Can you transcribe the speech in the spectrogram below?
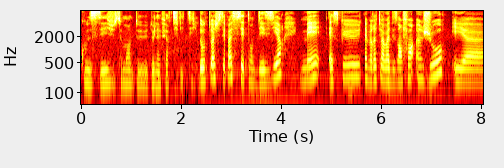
causer justement de, de l'infertilité. Donc toi, je ne sais pas si c'est ton désir, mais est-ce que aimerais-tu avoir des enfants un jour? Et euh,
